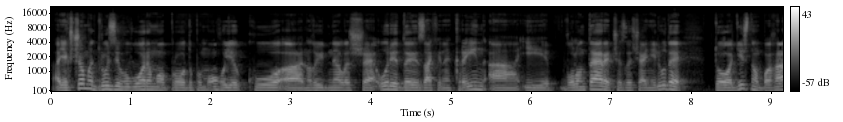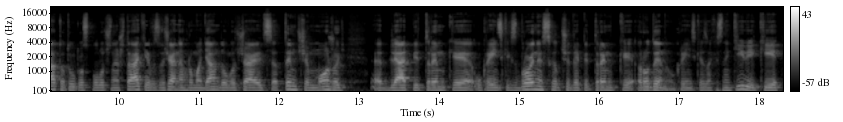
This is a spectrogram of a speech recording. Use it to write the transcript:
А якщо ми, друзі, говоримо про допомогу, яку надають не лише уряди західних країн, а і волонтери чи звичайні люди, то дійсно багато тут у Сполучених Штатів звичайних громадян долучаються тим, чим можуть е, для підтримки українських збройних сил чи для підтримки родин українських захисників, які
